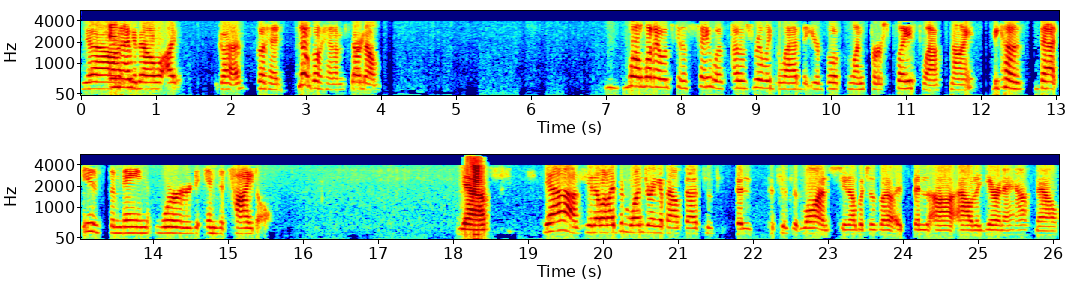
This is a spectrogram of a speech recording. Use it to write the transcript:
Yeah, And I- you know, I go ahead. Go ahead. No, go ahead. I'm sorry. no. no. Well, what I was going to say was I was really glad that your book won first place last night because that is the main word in the title. Yeah. Yeah, you know, and I've been wondering about that since it's been since it launched, you know, which is uh, it's been uh out a year and a half now,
